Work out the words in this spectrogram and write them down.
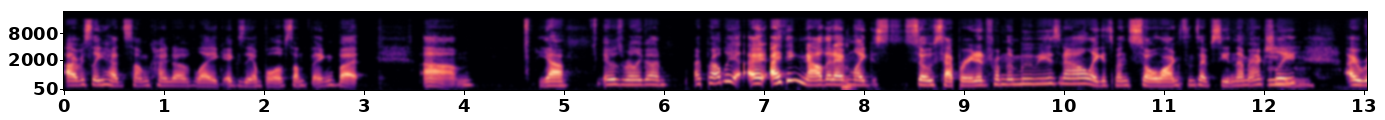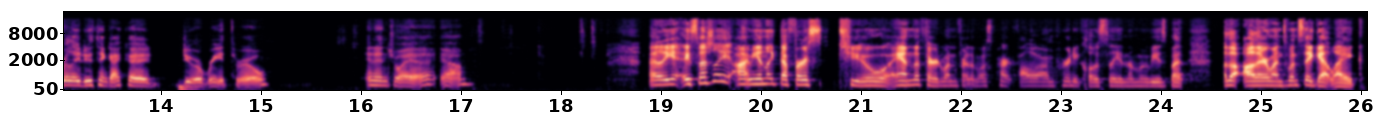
obviously had some kind of like example of something, but um yeah, it was really good. I probably I, I think now that I'm like so separated from the movies now, like it's been so long since I've seen them actually, Mhm. I really do think I could do a read through and enjoy it. Yeah. I like it, especially. I mean, like the first two and the third one for the most part follow on pretty closely in the movies, but the other ones, once they get like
